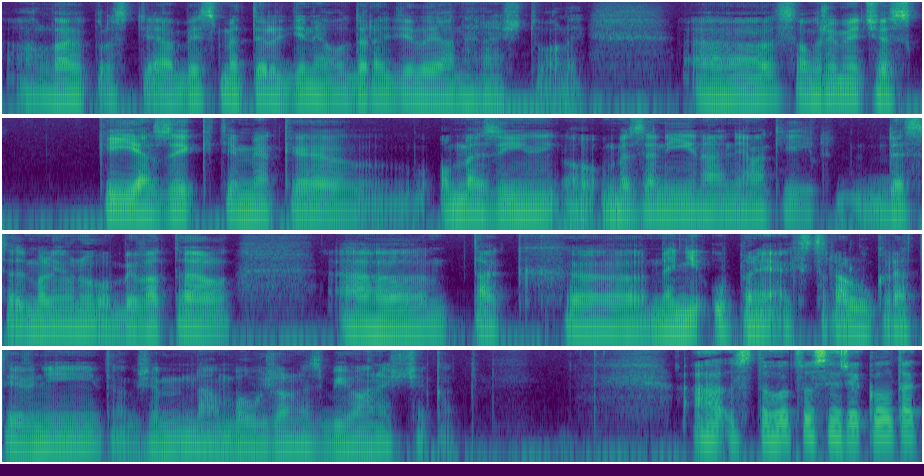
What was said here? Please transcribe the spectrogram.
ale prostě, aby jsme ty lidi neodradili a nenaštvali. Uh, samozřejmě český jazyk, tím, jak je omezí, omezený na nějakých 10 milionů obyvatel, uh, tak uh, není úplně extra lukrativní, takže nám bohužel nezbývá než čekat. A z toho, co jsi řekl, tak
